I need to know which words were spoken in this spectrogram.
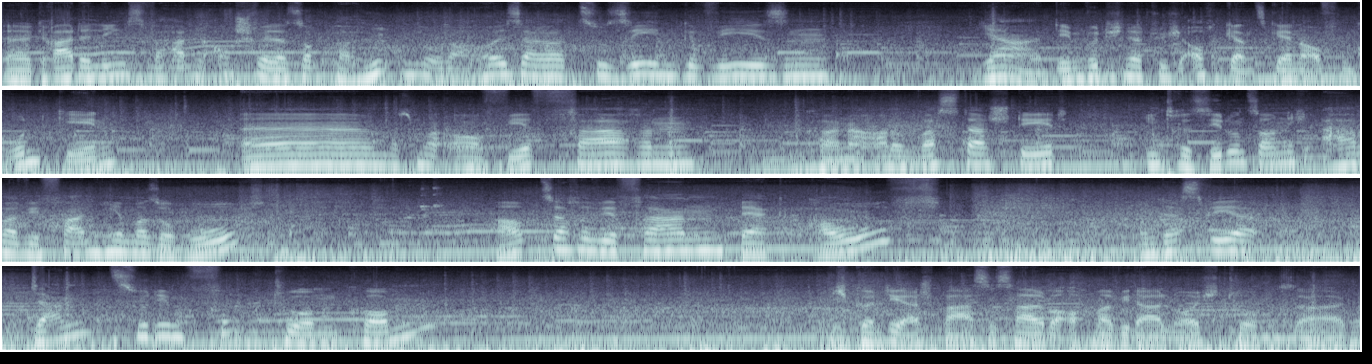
Äh, gerade links waren auch schon wieder so ein paar Hütten oder Häuser zu sehen gewesen. Ja, dem würde ich natürlich auch ganz gerne auf den Grund gehen. Äh, muss mal auf. Wir fahren... Keine Ahnung, was da steht. Interessiert uns auch nicht. Aber wir fahren hier mal so hoch. Hauptsache, wir fahren bergauf. Und dass wir dann zu dem Funkturm kommen. Ich könnte ja spaßeshalber auch mal wieder Leuchtturm sagen.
